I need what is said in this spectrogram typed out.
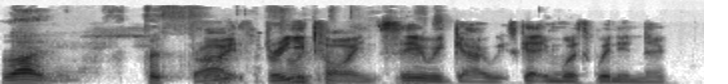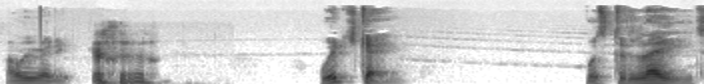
Right. For three, Right, three points. Here we go. It's getting worth winning now. Are we ready? Which game was delayed?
